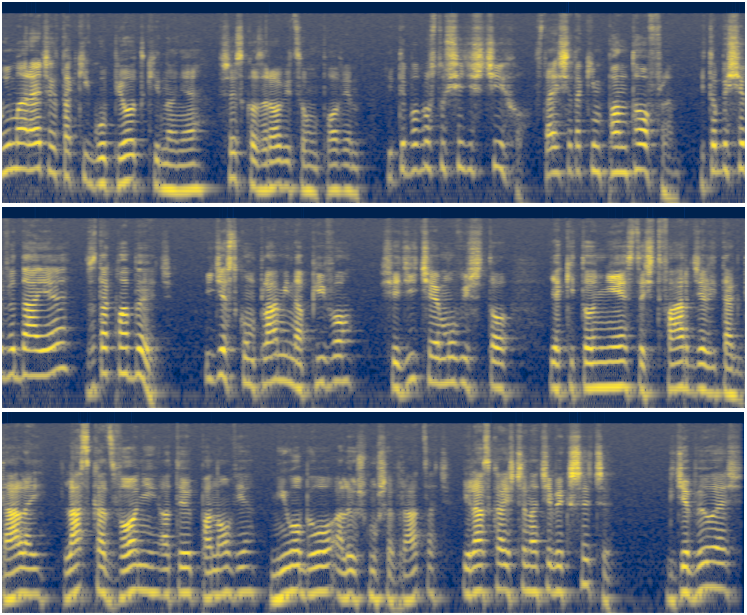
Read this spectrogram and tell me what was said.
mój Mareczek taki głupiutki, no nie, wszystko zrobi, co mu powiem. I ty po prostu siedzisz cicho, stajesz się takim pantoflem. I to by się wydaje, że tak ma być. Idziesz z kumplami na piwo, siedzicie, mówisz to, jaki to nie jesteś twardziel i tak dalej. Laska dzwoni, a ty, panowie, miło było, ale już muszę wracać. I laska jeszcze na ciebie krzyczy. Gdzie byłeś?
